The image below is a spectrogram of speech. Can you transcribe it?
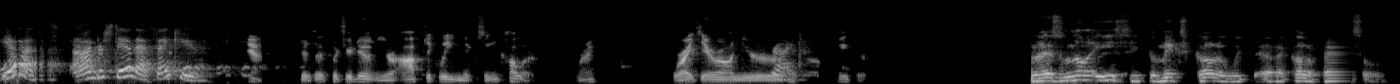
yes, I understand that. Thank you. Yeah, because that's what you're doing. You're optically mixing color, right? right there on your Right. paper. But it's not easy to mix color with uh, color pencils.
